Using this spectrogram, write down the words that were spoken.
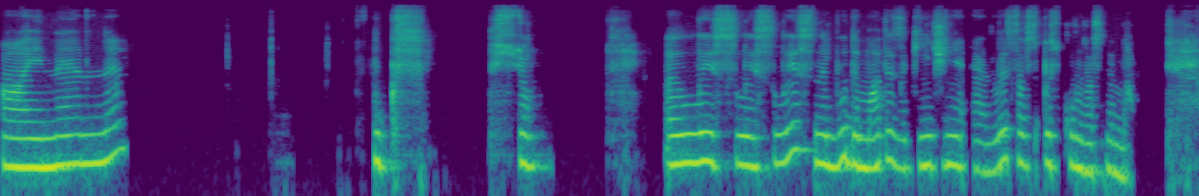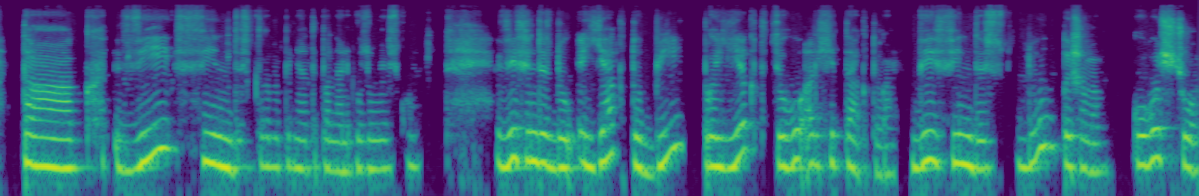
Айнен. Фукс. Все. Лис, лис, лис не буде мати закінчення Н. Лиса в списку в нас нема. Так, findest, треба підняти панельку зумівську. Du, як тобі проєкт цього архітектора? Du, пишемо, кого що,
